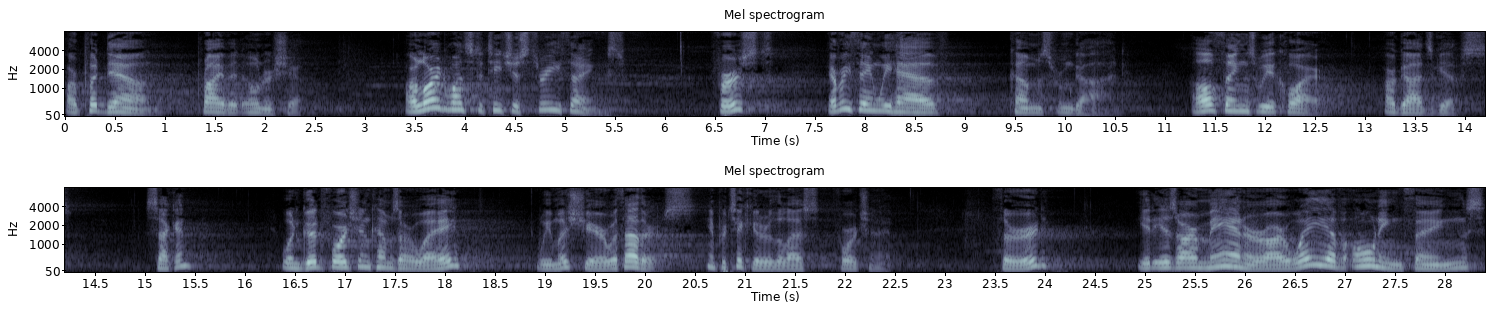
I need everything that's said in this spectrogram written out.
or put down private ownership. Our Lord wants to teach us three things. First, everything we have comes from God. All things we acquire are God's gifts. Second, when good fortune comes our way, we must share with others, in particular the less fortunate. Third, it is our manner, our way of owning things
